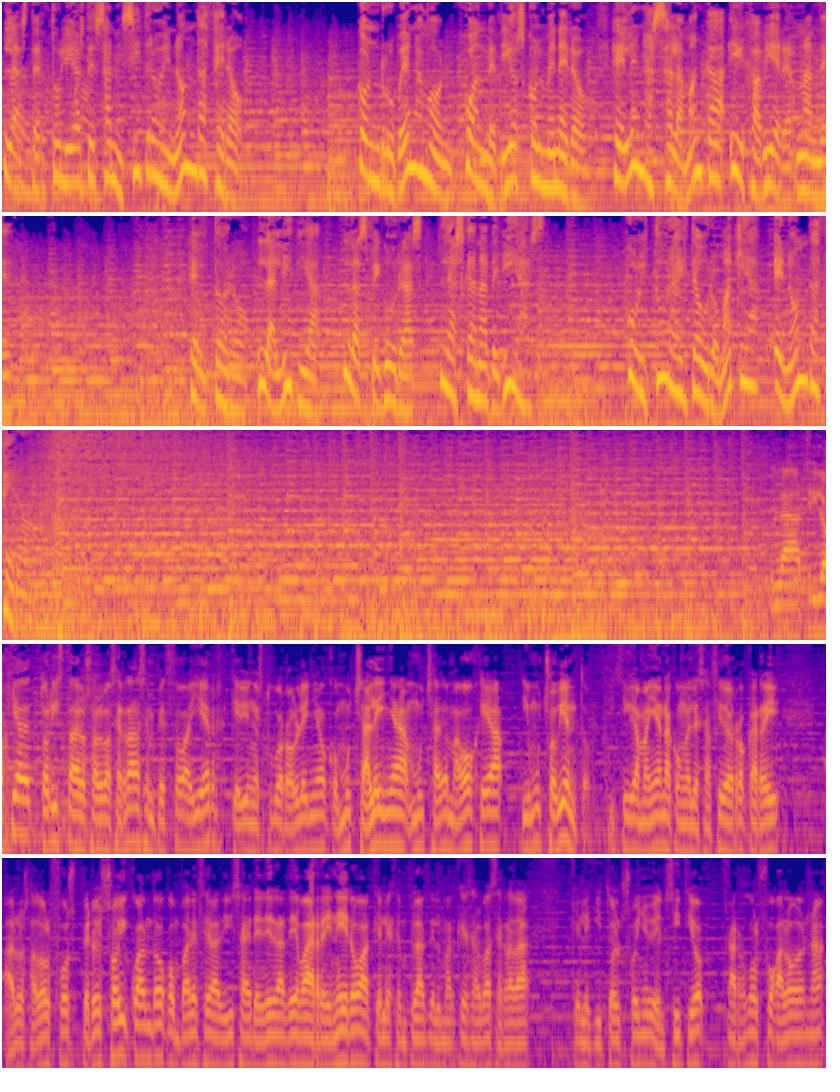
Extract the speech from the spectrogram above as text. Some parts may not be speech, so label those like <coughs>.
Las tertulias de San Isidro en Onda Cero. Con Rubén Amón, Juan de Dios Colmenero, Elena Salamanca y Javier Hernández. El toro, la lidia, las figuras, las ganaderías. Cultura y tauromaquia en Onda Cero. Trilogía torista de los Albacerradas empezó ayer, que bien estuvo Robleño, con mucha leña, mucha demagogia y mucho viento. Y sigue mañana con el desafío de Roca Rey a los Adolfos, pero es hoy cuando comparece la divisa heredera de Barrenero, aquel ejemplar del Marqués de Albacerrada que le quitó el sueño y el sitio a Rodolfo Galona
